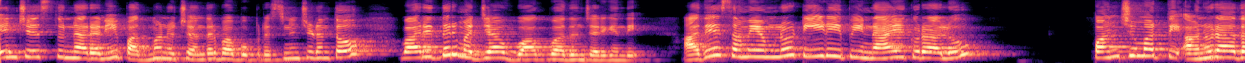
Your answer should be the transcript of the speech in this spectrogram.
ఏం చేస్తున్నారని పద్మను చంద్రబాబు ప్రశ్నించడంతో వారిద్దరి మధ్య వాగ్వాదం జరిగింది. అదే సమయంలో టీడీపీ నాయకురాలు పంచుమర్తి అనురాధ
